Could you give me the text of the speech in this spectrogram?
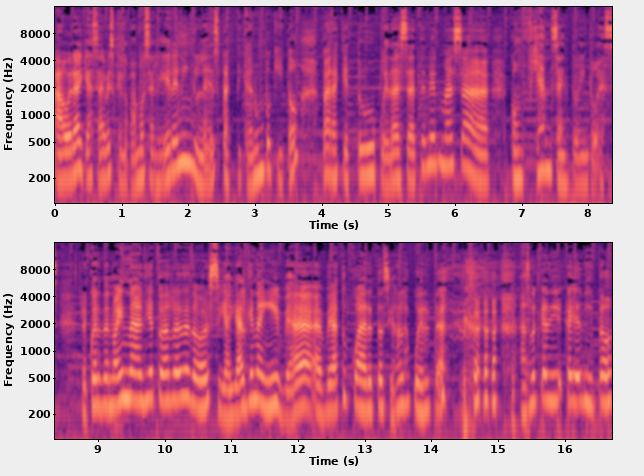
Ahora ya sabes que lo vamos a leer en inglés, practicar un poquito para que tú puedas uh, tener más uh, confianza en tu inglés. Recuerda, no hay nadie a tu alrededor. Si hay alguien ahí, ve a, ve tu cuarto, cierra la puerta, hazlo calladito,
